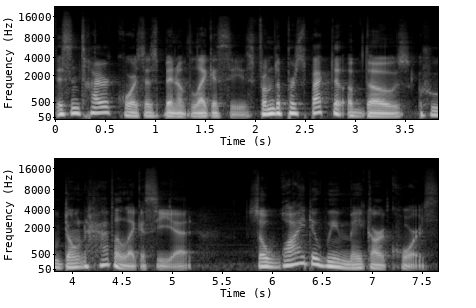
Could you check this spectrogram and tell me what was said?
This entire course has been of legacies from the perspective of those who don't have a legacy yet. So, why did we make our course?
